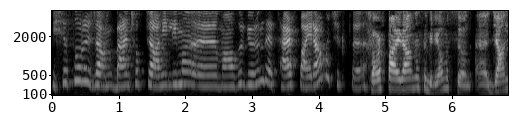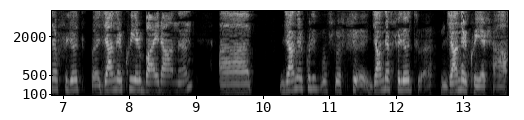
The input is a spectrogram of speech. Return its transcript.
Bir şey soracağım. Ben çok cahilliğime e, mazur görün de terf bayrağı mı çıktı? Turf bayrağı nasıl biliyor musun? E, gender fluid, gender queer bayrağının e, gender queer, gender fluid, gender queer, ah,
